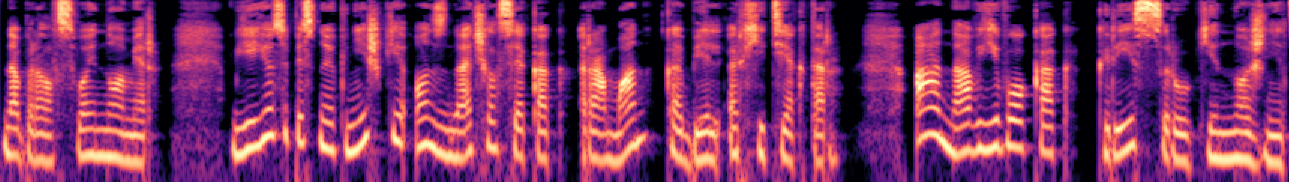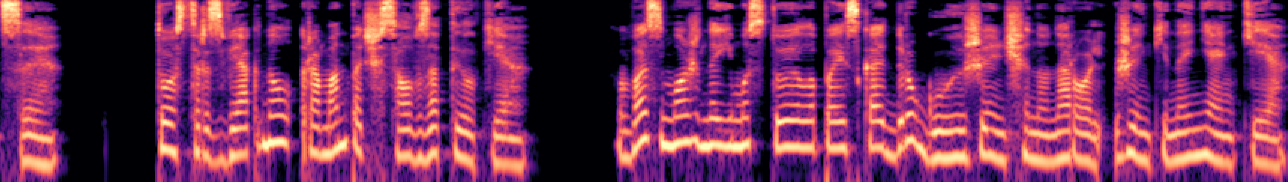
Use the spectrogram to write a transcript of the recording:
набрал свой номер. В ее записной книжке он значился как «Роман Кабель-архитектор», а она в его как «Крис Руки-ножницы». Тостер звякнул, Роман почесал в затылке. Возможно, ему стоило поискать другую женщину на роль Женькиной няньки.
